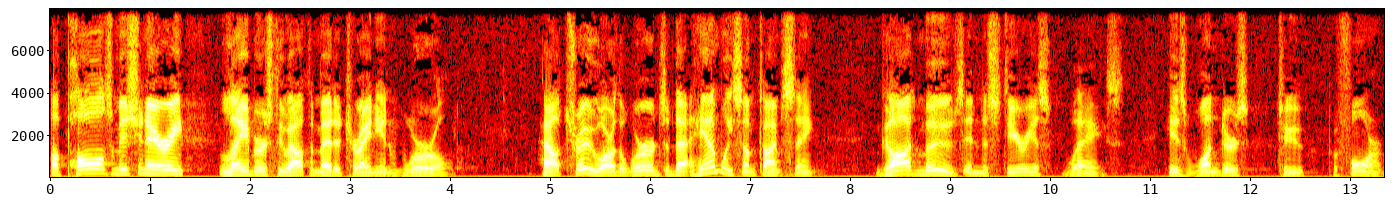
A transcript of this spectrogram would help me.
of Paul's missionary labors throughout the Mediterranean world. How true are the words of that hymn we sometimes sing God moves in mysterious ways, his wonders to perform.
